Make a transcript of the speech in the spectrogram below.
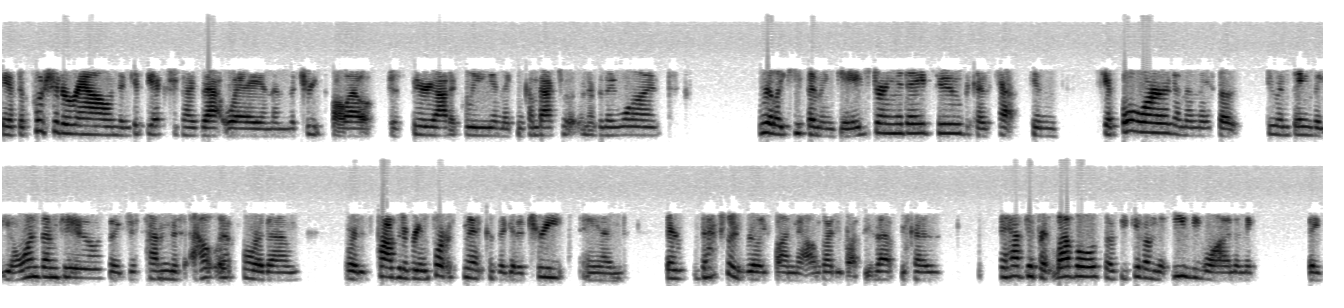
they have to push it around and get the exercise that way, and then the treats fall out just periodically, and they can come back to it whenever they want. Really keep them engaged during the day too, because cats can get bored, and then they start doing things that you don't want them to. So just having this outlet for them, where it's positive reinforcement because they get a treat, and they're, they're actually really fun now. I'm glad you brought these up because they have different levels. So if you give them the easy one and they they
